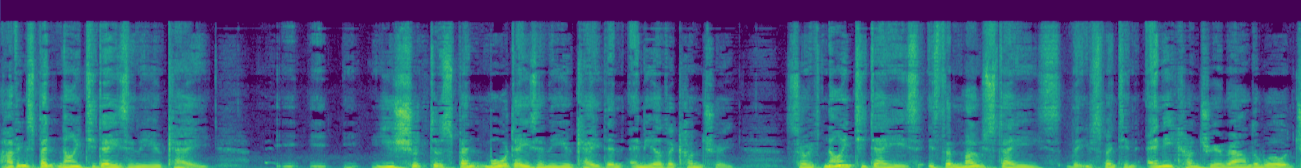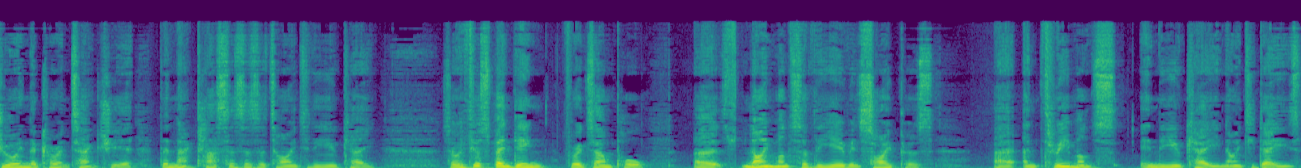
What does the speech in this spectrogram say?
having spent 90 days in the UK, you should have spent more days in the UK than any other country. So if 90 days is the most days that you've spent in any country around the world during the current tax year, then that classes as a tie to the UK. So if you're spending, for example, uh, nine months of the year in Cyprus, uh, and three months in the UK, 90 days,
